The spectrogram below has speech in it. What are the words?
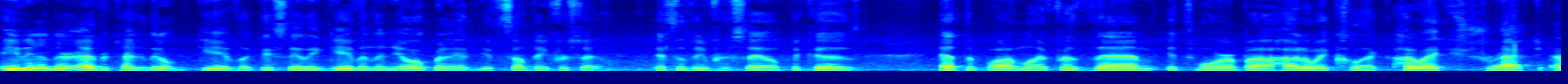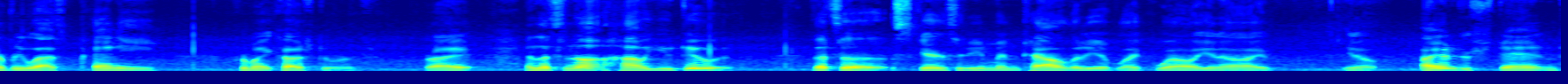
Even in their advertising, they don't give. Like they say they give, and then you open it, it's something for sale. It's something for sale because at the bottom line for them, it's more about how do I collect, how do I extract every last penny for my customers, right? And that's not how you do it. That's a scarcity mentality of like, well, you know, I, you know, I understand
